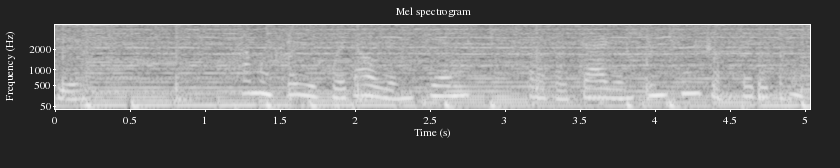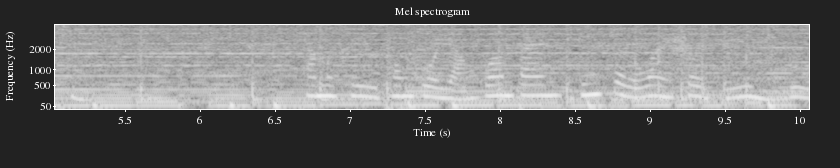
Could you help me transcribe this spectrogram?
节。他们可以回到人间，带走家人精心准备的祭品。他们可以通过阳光般金色的万寿菊引路，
